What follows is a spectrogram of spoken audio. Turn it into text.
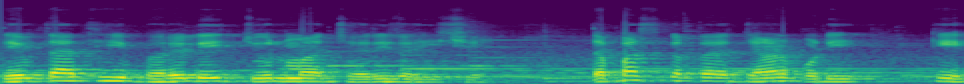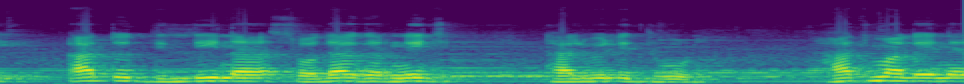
દેવતાથી ભરેલી ચૂલમાં ઝરી રહી છે. તપાસ કરતાં જાણ પડી કે આ તો દિલ્હીના સોદાગરની જ ઠાલવેલી ધૂળ. હાથમાં લઈને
